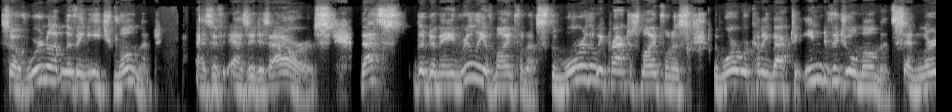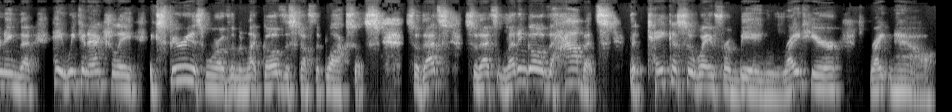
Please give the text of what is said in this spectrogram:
So if we're not living each moment as if as it is ours, that's the domain really of mindfulness. The more that we practice mindfulness, the more we're coming back to individual moments and learning that, hey, we can actually experience more of them and let go of the stuff that blocks us. So that's so that's letting go of the habits that take us away from being right here, right now,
